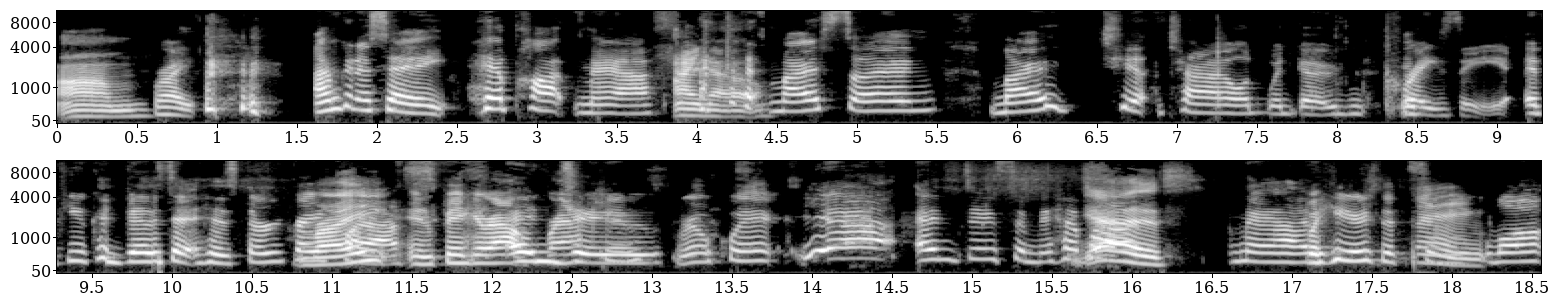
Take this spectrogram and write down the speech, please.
Um Right. I'm to say hip hop math. I know. my son, my ch- child would go crazy if you could visit his third grade right? class. And figure out and fractions do- real quick. yeah, and do some hip hop Yes. Math. But here's the thing. long,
